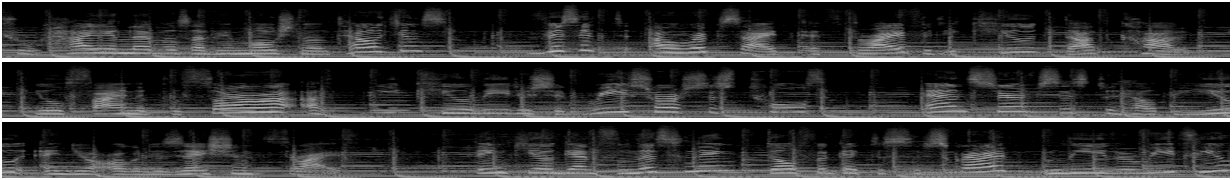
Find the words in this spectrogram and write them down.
through higher levels of emotional intelligence, visit our website at thrivewitheq.com. You'll find a plethora of EQ leadership resources, tools, and services to help you and your organization thrive. Thank you again for listening. Don't forget to subscribe, leave a review,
